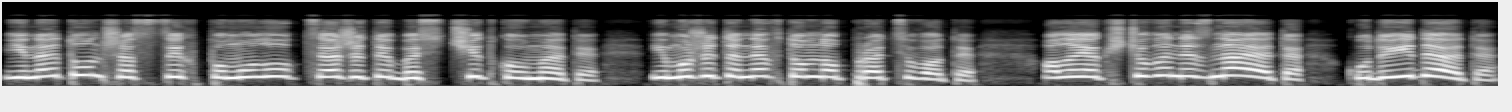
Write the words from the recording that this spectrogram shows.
і найтонша з цих помилок це жити без чіткої мети, і можете невтомно працювати. Але якщо ви не знаєте, куди йдете,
